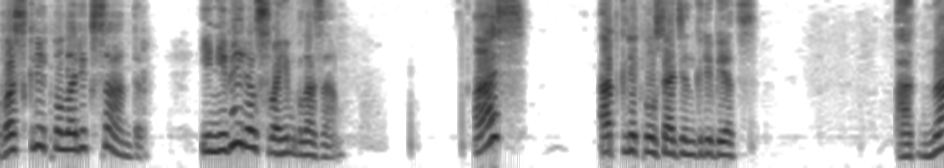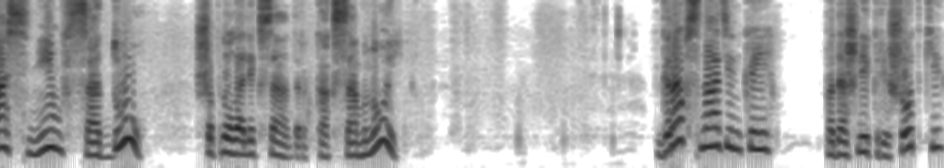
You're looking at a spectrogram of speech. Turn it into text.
воскликнул Александр и не верил своим глазам. Ась? — откликнулся один гребец. — Одна с ним в саду? — шепнул Александр. — Как со мной? Граф с Наденькой подошли к решетке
